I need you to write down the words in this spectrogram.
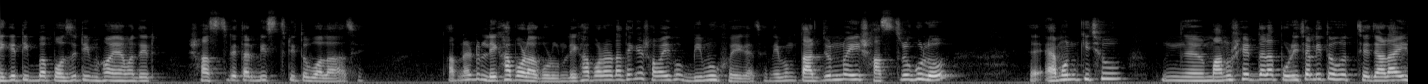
নেগেটিভ বা পজিটিভ হয় আমাদের শাস্ত্রে? তার বিস্তৃত বলা আছে। আপনারা একটু লেখাপড়া করুন। লেখাপড়াটা থেকে সবাই খুব বিমুখ হয়ে গেছেন এবং তার জন্য এই শাস্ত্রগুলো, এমন কিছু মানুষের দ্বারা পরিচালিত হচ্ছে যারা এই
